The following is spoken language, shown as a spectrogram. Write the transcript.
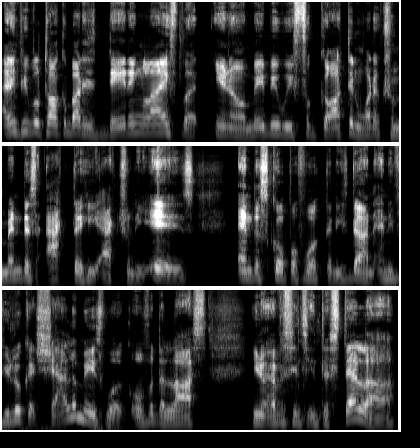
I think people talk about his dating life, but you know, maybe we've forgotten what a tremendous actor he actually is and the scope of work that he's done. And if you look at Chalamet's work over the last, you know, ever since Interstellar,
